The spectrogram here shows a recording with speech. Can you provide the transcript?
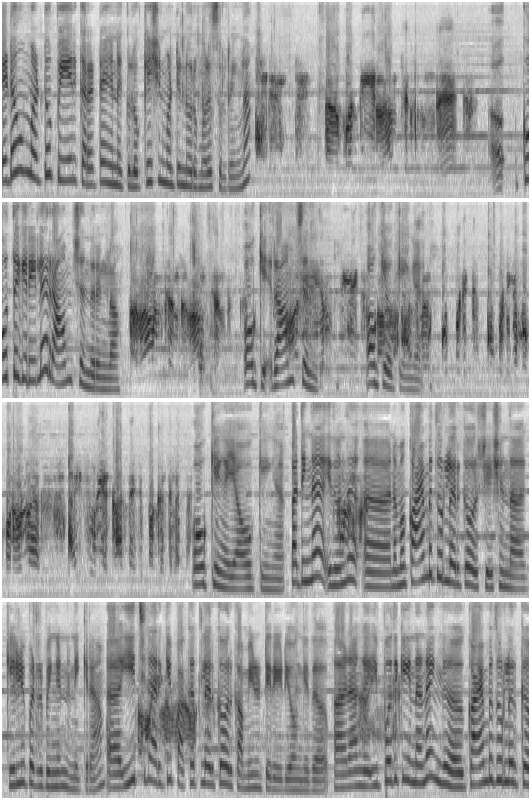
இடம் மட்டும் பேர் கரெக்டாக எனக்கு லொக்கேஷன் மட்டும் இன்னொரு முறை சொல்கிறீங்களா கோத்தகிரியில் ராம்சந்தருங்களா? ராம்சந்த் ராம்சந்த். ஓகே ராம்சந்த். ஓகே ஓகேங்க. ஓகேங்க ஐயா ஓகேங்க. பார்த்தீங்கன்னா இது வந்து நம்ம கோயம்புத்தூர்ல இருக்க ஒரு ஸ்டேஷன் தான். கேள்விப்பட்டிருப்பீங்கன்னு நினைக்கிறேன். அஹ், ஈச்சனாருக்கு பக்கத்துல இருக்க ஒரு கம்யூனிட்டி ரேடியோங்க இது. நாங்க இப்போதைக்கு என்னன்னா இங்க கோயம்புத்தூர்ல இருக்க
